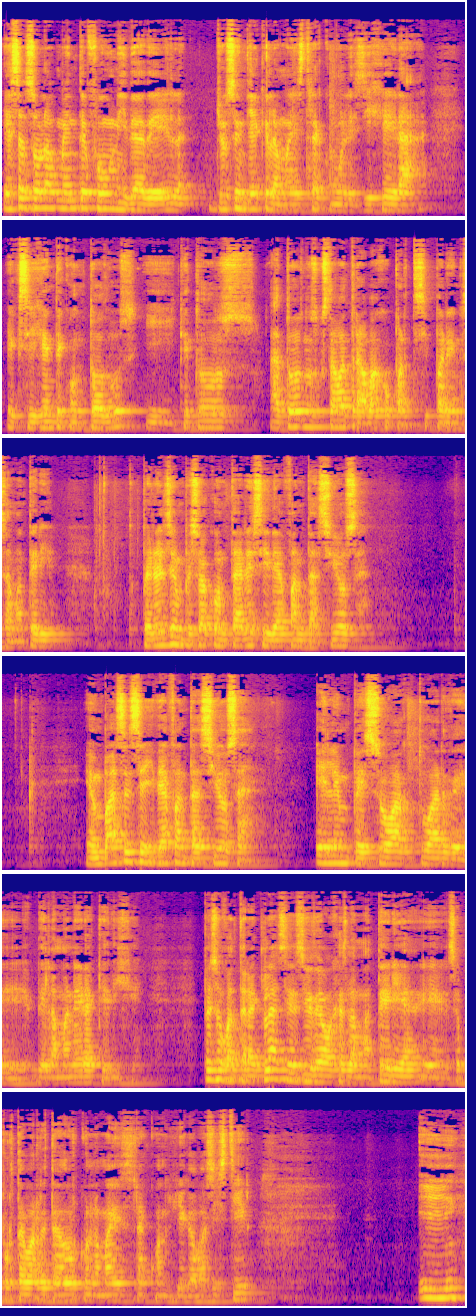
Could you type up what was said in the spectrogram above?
esa solamente fue una idea de él. Yo sentía que la maestra, como les dije, era exigente con todos y que todos, a todos nos gustaba trabajo participar en esa materia. Pero él se empezó a contar esa idea fantasiosa. En base a esa idea fantasiosa, él empezó a actuar de, de la manera que dije. empezó a faltar a clases, dio de bajas la materia, eh, se portaba retador con la maestra cuando llegaba a asistir. Y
